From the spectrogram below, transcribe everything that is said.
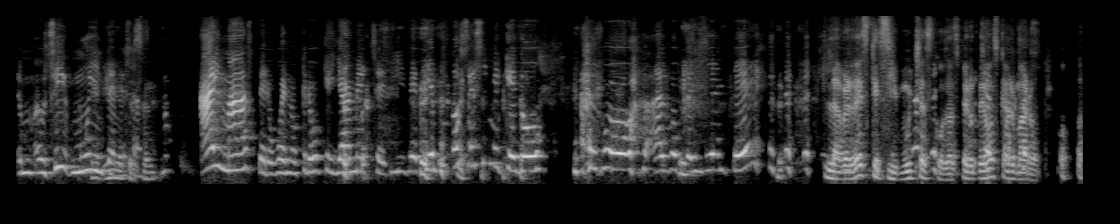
Eh, mm, sí, muy interesante. Hay más, pero bueno, creo que ya me excedí de tiempo. No sé si me quedó algo, algo pendiente. La verdad es que sí, muchas cosas, pero tenemos que armar otro.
